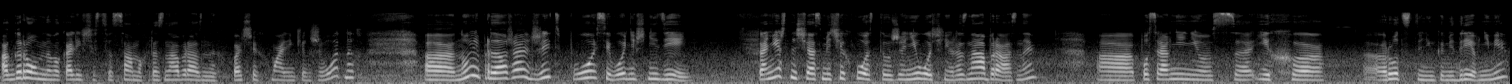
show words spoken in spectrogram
огромного количества самых разнообразных больших маленьких животных, а, ну и продолжают жить по сегодняшний день. Конечно, сейчас мечехвосты уже не очень разнообразны, по сравнению с их э, родственниками древними.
